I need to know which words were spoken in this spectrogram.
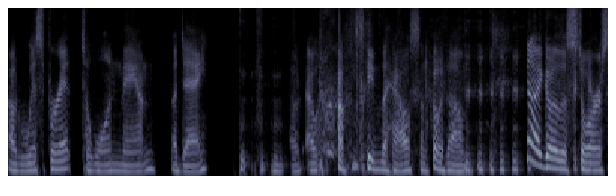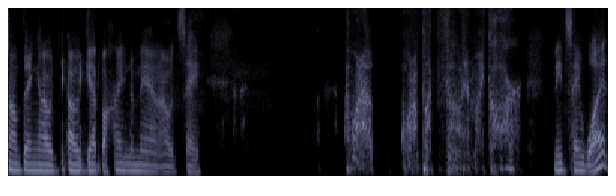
i would whisper it to one man a day I would, I would, I would leave the house and I would um you know, I'd go to the store or something and I would I would get behind a man. I would say I want to I want to put food in my car. And he'd say what?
